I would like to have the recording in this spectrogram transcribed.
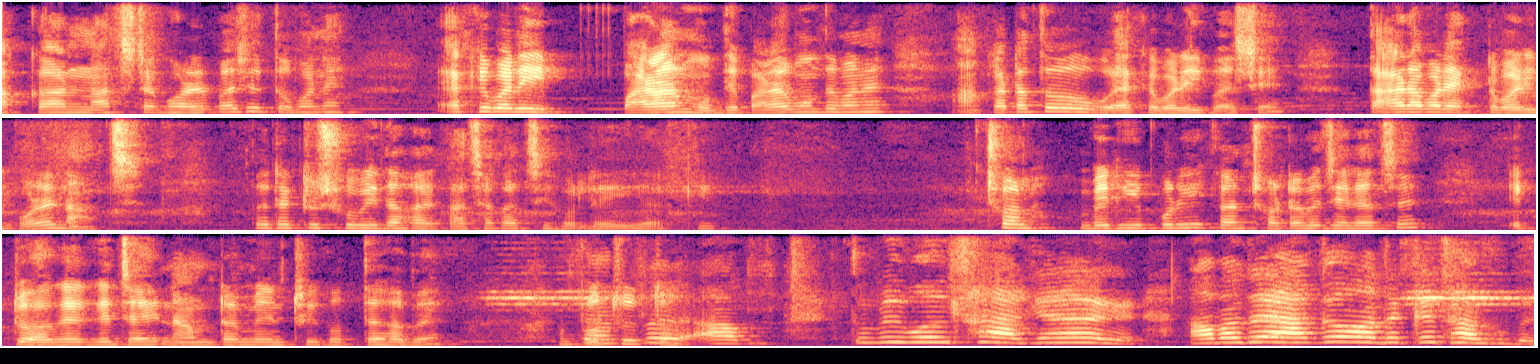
আঁকা নাচটা ঘরের পাশে তো মানে একেবারেই পাড়ার মধ্যে পাড়ার মধ্যে মানে আঁকাটা তো একেবারেই পাশে। তার আবার একটা বাড়ি পরে নাচ। এটা একটু সুবিধা হয় কাছাকাছি হলে এই আর কি। চলো বেরিয়ে পড়ি কারণ ছটা বেজে গেছে। একটু আগে আগে যাই নামটা এন্ট্রি করতে হবে। প্রচুর তো। তুমি বলছো আগে আগে আমাদের আগে অনেকে থাকবে।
